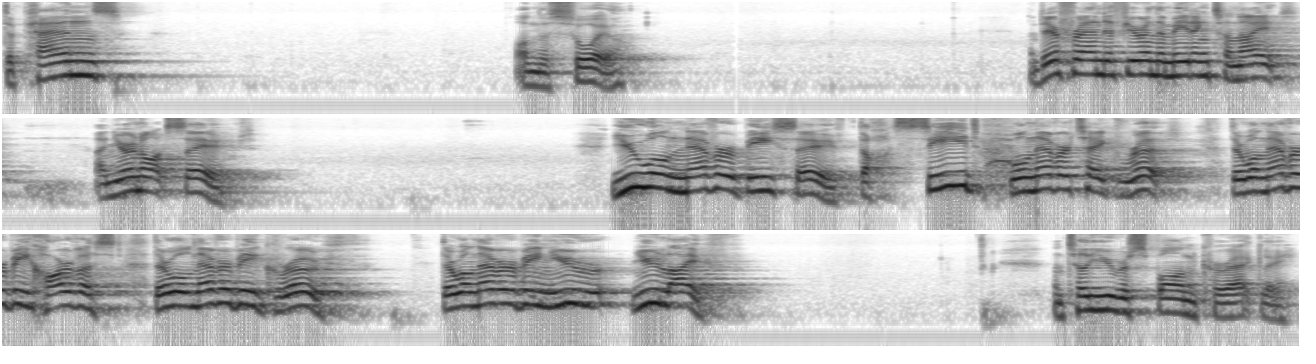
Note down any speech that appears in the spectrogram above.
depends on the soil. And dear friend, if you're in the meeting tonight and you're not saved, you will never be saved. The seed will never take root. There will never be harvest. There will never be growth. There will never be new, new life until you respond correctly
